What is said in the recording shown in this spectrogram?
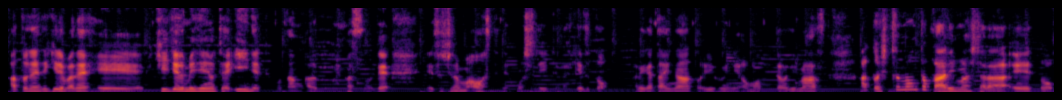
あとね、できればね、えー聞いてるメディアによっては、いいねってボタンがあると思いますので、えーそちらも合わせてね、押していただけるとありがたいなというふうに思っております。あと、質問とかありましたら、えっ、と、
